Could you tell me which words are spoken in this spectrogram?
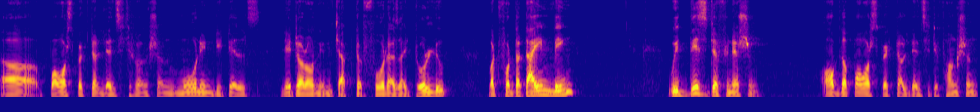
uh, power spectral density function more in details later on in chapter 4 as I told you, but for the time being with this definition of the power spectral density function,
